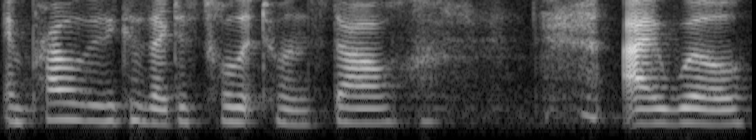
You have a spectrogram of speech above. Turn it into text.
and probably because I just told it to install, I will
